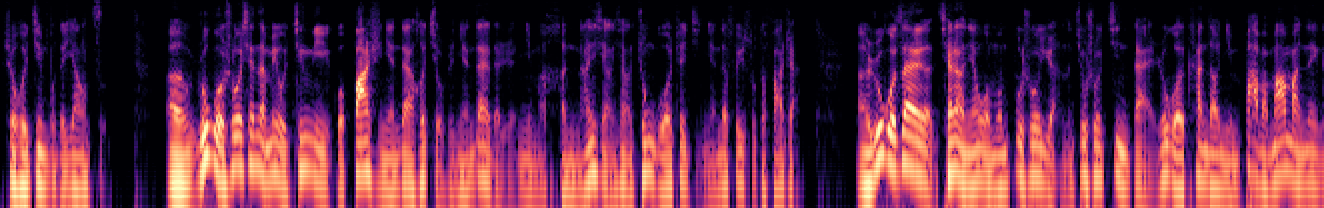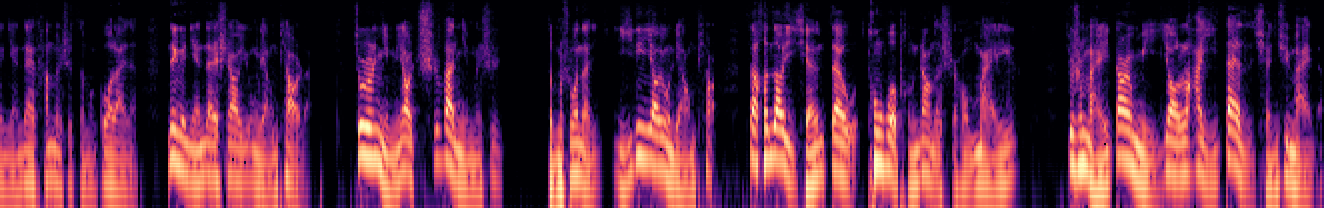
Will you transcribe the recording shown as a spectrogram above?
社会进步的样子。呃，如果说现在没有经历过八十年代和九十年代的人，你们很难想象中国这几年的飞速的发展。呃，如果在前两年，我们不说远了，就说近代，如果看到你们爸爸妈妈那个年代他们是怎么过来的，那个年代是要用粮票的，就是你们要吃饭，你们是怎么说呢？一定要用粮票。在很早以前，在通货膨胀的时候，买一。就是买一袋米要拉一袋子钱去买的，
